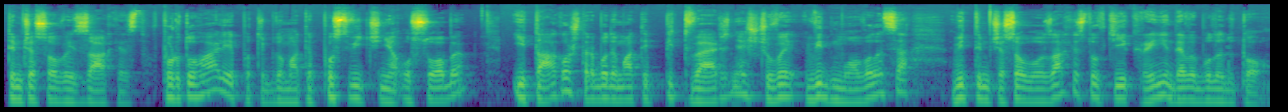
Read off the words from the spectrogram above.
тимчасовий захист в Португалії, потрібно мати посвідчення особи, і також треба буде мати підтвердження, що ви відмовилися від тимчасового захисту в тій країні, де ви були до того.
